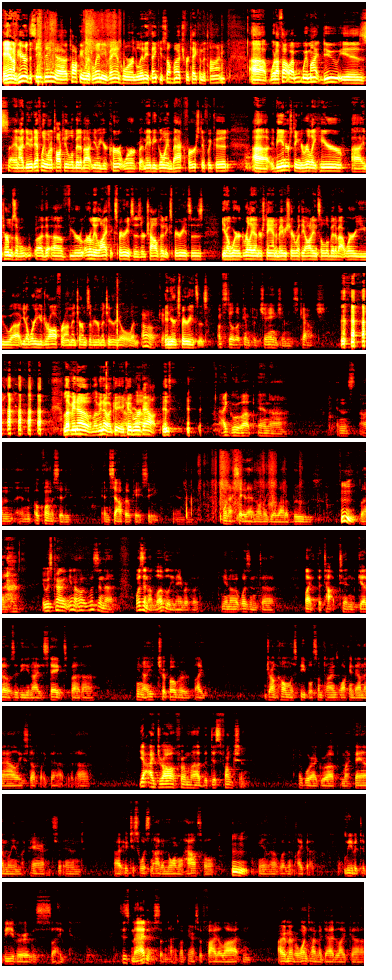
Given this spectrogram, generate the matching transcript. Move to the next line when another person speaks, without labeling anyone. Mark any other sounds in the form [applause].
And I'm here this evening uh, talking with Lenny Vanhorn. Lenny, thank you so much for taking the time. Uh, what I thought we might do is, and I do definitely want to talk to you a little bit about you know your current work, but maybe going back first if we could. Uh, it'd be interesting to really hear uh, in terms of uh, the, of your early life experiences or childhood experiences. You know, where to really understand and maybe share with the audience a little bit about where you uh, you know where you draw from in terms of your material and
oh, okay.
and your experiences.
I'm still looking for change in this couch. [laughs]
Let me know. Let me know. It could, it could work
Uh,
out. [laughs]
I grew up in uh, in, on, in Oklahoma City, in South OKC, and uh, when I say that, I normally get a lot of boos.
Hmm.
But [laughs] it was kind of you know it wasn't a wasn't a lovely neighborhood. You know it wasn't uh, like the top ten ghettos of the United States, but uh, you know you trip over like drunk homeless people sometimes walking down the alley, stuff like that. But uh, yeah, I draw from uh, the dysfunction of where I grew up, my family and my parents, and uh, it just was not a normal household.
Hmm.
You know, it wasn't like a leave it to Beaver. It was like this madness. Sometimes my parents would fight a lot, and I remember one time my dad like. Uh,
